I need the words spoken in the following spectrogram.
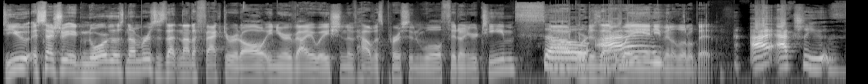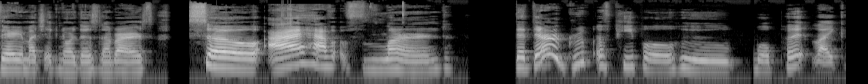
do you essentially ignore those numbers? Is that not a factor at all in your evaluation of how this person will fit on your team? So uh, or does that weigh in even a little bit? I actually very much ignored those numbers. So I have learned that there are a group of people who will put like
